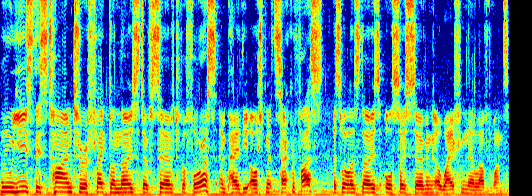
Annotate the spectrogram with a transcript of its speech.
We will use this time to reflect on those that have served before us and paid the ultimate sacrifice, as well as those also serving away from their loved ones.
